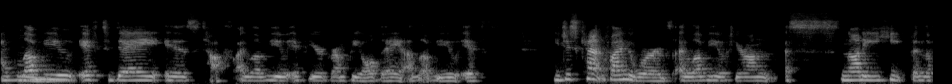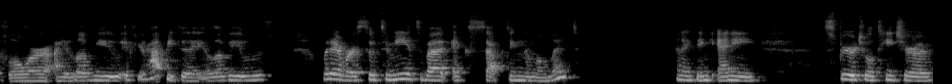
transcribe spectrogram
I love mm. you if today is tough. I love you if you're grumpy all day. I love you if you just can't find the words. I love you if you're on a snotty heap in the floor. I love you if you're happy today. I love you if whatever. So to me it's about accepting the moment. And i think any spiritual teacher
